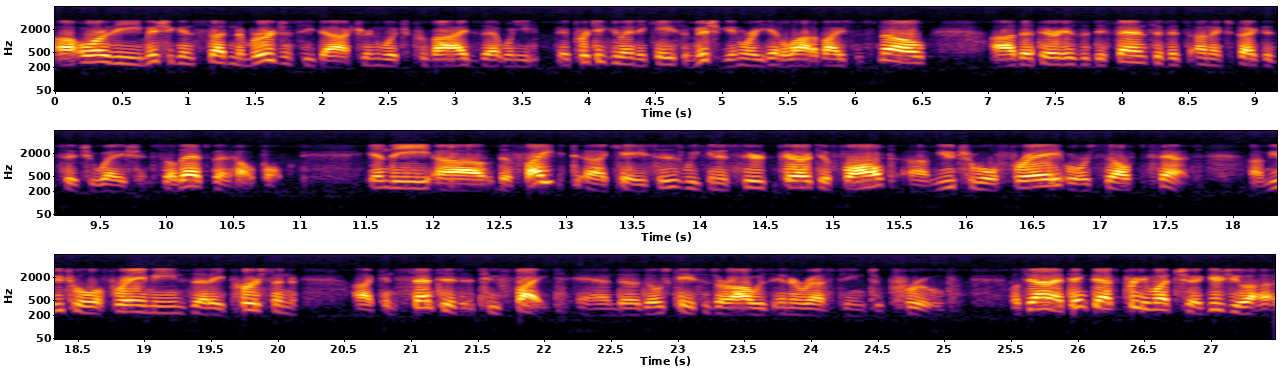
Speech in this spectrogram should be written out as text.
uh, or the Michigan sudden emergency doctrine, which provides that when you, particularly in the case of Michigan, where you hit a lot of ice and snow, uh, that there is a defense if it's unexpected situation. So that's been helpful. In the uh, the fight uh, cases, we can assert comparative fault, uh, mutual fray, or self-defense. Uh, mutual affray means that a person uh, consented to fight, and uh, those cases are always interesting to prove. Well, John, I think that pretty much gives you a,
